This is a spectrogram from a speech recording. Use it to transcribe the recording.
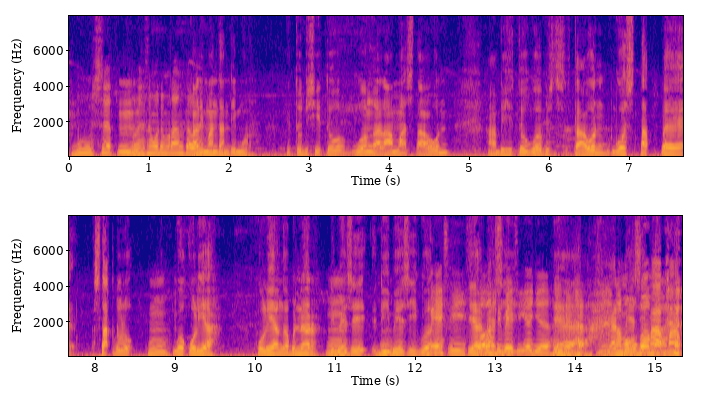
Buset, Hmm. lu semua udah merantau. Kalimantan Timur. Itu di situ gua nggak lama setahun. Habis itu gua habis setahun gua stuck eh, stuck dulu. Hmm. Gua kuliah. Kuliah nggak bener di Hmm. BSI di BSI gua. BSI, Ya, sekolah di BSI aja. Ya, Iya. kan Sama BSI, Obama. maaf, maaf.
